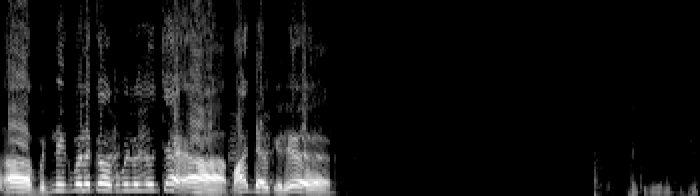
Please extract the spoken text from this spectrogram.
Ah, pening kepala kau kau main loncat. Ah, padam ke dia? Benda tiga, benda tiga.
